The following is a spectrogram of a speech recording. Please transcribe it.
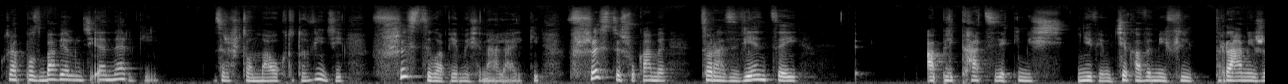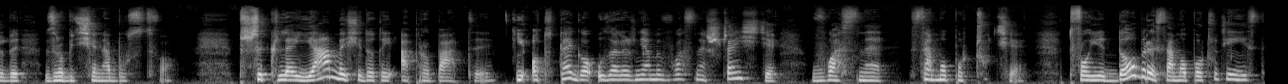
która pozbawia ludzi energii. Zresztą mało kto to widzi. Wszyscy łapiemy się na lajki, wszyscy szukamy coraz więcej aplikacji z jakimiś, nie wiem, ciekawymi filtrami, żeby zrobić się na bóstwo. Przyklejamy się do tej aprobaty i od tego uzależniamy własne szczęście, własne samopoczucie. Twoje dobre samopoczucie jest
